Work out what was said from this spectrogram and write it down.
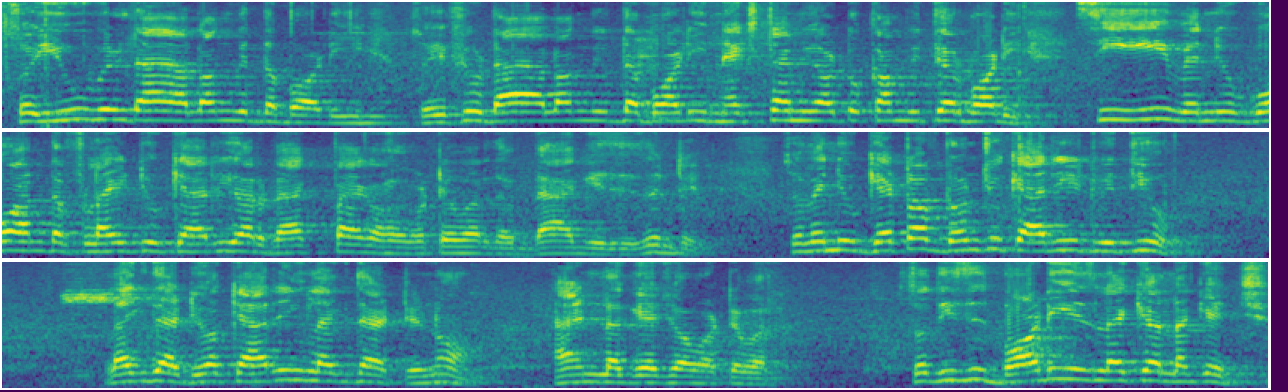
So you will die along with the body. So if you die along with the body, next time you have to come with your body. See, when you go on the flight, you carry your backpack or whatever the bag is, isn't it? So when you get off, don't you carry it with you? Like that you are carrying like that you know hand luggage or whatever. So this is body is like your luggage.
